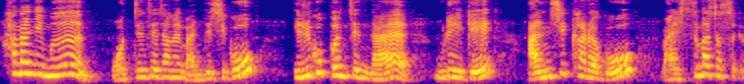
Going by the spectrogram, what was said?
하나님은 멋진 세상을 만드시고 일곱 번째 날 우리에게 안식하라고 말씀하셨어요.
